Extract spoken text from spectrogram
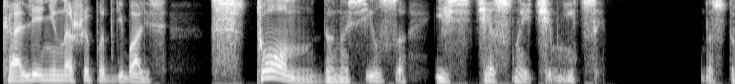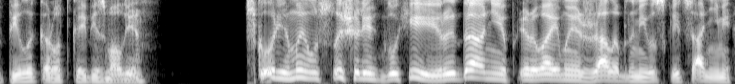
Колени наши подгибались. Стон доносился из тесной темницы. Наступило короткое безмолвие. Вскоре мы услышали глухие рыдания, прерываемые жалобными восклицаниями.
